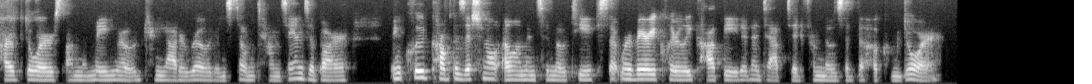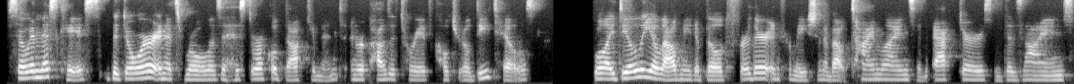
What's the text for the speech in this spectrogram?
carved doors on the main road, Kenyatta Road in Stonetown, Zanzibar, include compositional elements and motifs that were very clearly copied and adapted from those of the Hukum door. So in this case, the door and its role as a historical document and repository of cultural details will ideally allow me to build further information about timelines and actors and designs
